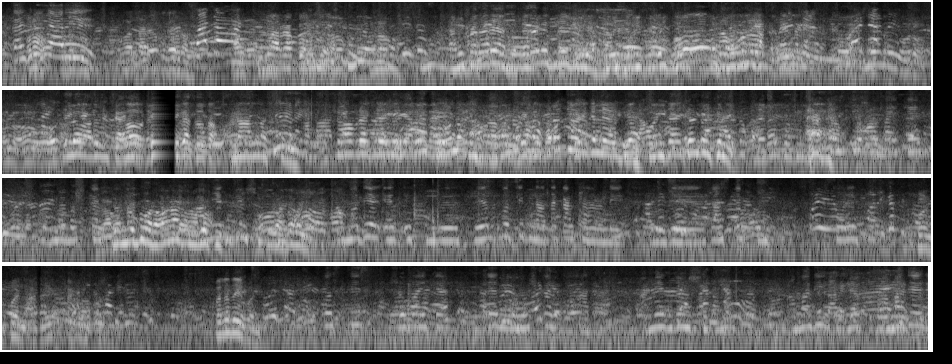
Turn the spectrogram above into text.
আমাদের কোচিং না থাকার কারণে যে রাস্তা আমি একজন শিক্ষক। আমাদের আমাদের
